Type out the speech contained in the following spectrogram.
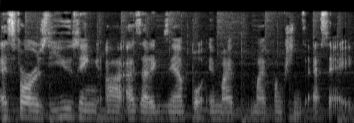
as far as using uh, as that example in my, my functions essay.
